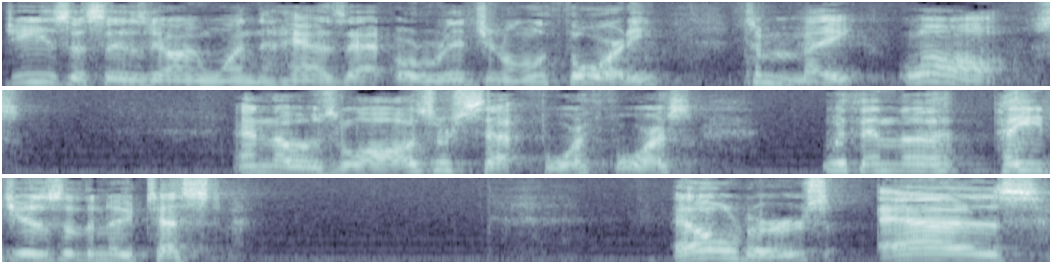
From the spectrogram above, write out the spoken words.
Jesus is the only one that has that original authority to make laws. And those laws are set forth for us within the pages of the New Testament. Elders, as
